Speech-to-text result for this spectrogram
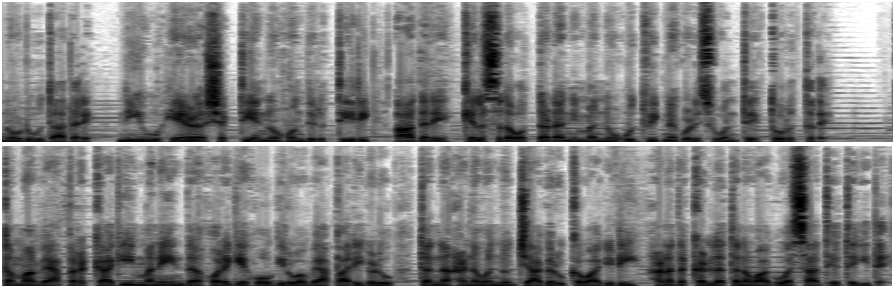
ನೋಡುವುದಾದರೆ, ನೀವು ಹೇಳ ಶಕ್ತಿಯನ್ನು ಹೊಂದಿರುತ್ತೀರಿ, ಆದರೆ ಕೆಲಸದ ಒತ್ತಡ ನಿಮ್ಮನ್ನು ಉದ್ವಿಗ್ನಗೊಳಿಸುವಂತೆ ತೋರುತ್ತದೆ. ತಮ್ಮ ವ್ಯಾಪಾರಕ್ಕಾಗಿ ಮನೆಯಿಂದ ಹೊರಗೆ ಹೋಗಿರುವ ವ್ಯಾಪಾರಿಗಳು ತನ್ನ ಹಣವನ್ನು ಜಾಗರೂಕವಾಗಿಡಿ ಹಣದ ಕಳ್ಳತನವಾಗುವ ಸಾಧ್ಯತೆ ಇದೆ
